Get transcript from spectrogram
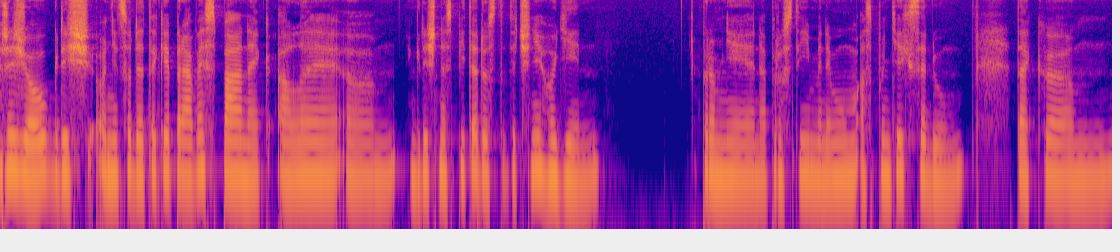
řežou, když o něco jde, tak je právě spánek, ale um, když nespíte dostatečně hodin, pro mě je naprostý minimum aspoň těch sedm, tak um,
